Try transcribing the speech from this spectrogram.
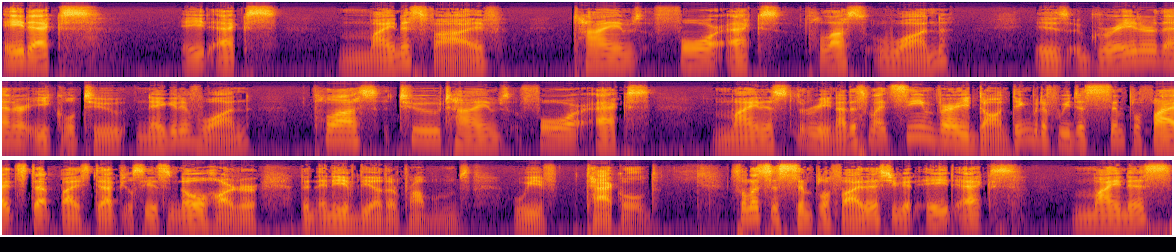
8x, 8x minus 5 times 4x plus 1 is greater than or equal to negative 1 plus 2 times 4x minus 3. Now, this might seem very daunting, but if we just simplify it step by step, you'll see it's no harder than any of the other problems we've tackled. So let's just simplify this. You get 8x minus,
